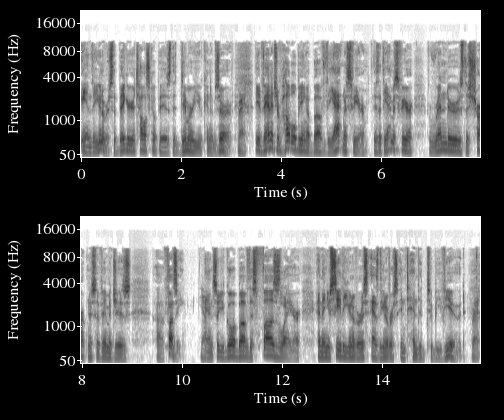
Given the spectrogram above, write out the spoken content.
in the universe. The bigger your telescope is, the dimmer you can observe. Right. The advantage of Hubble being above the atmosphere is that the atmosphere renders the sharpness of images uh, fuzzy. Yeah. And so you go above this fuzz layer, and then you see the universe as the universe intended to be viewed. Right.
